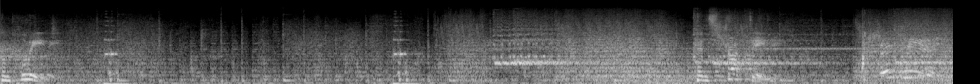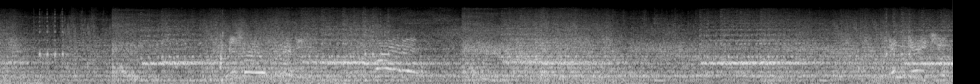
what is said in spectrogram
Complete. Constructing. Send me in. Missiles ready. Firing! Engaging.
